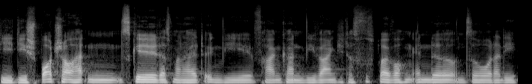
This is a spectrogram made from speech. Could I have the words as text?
die, die Sportschau hat einen Skill, dass man halt irgendwie fragen kann, wie war eigentlich das Fußballwochenende und so. Oder die,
